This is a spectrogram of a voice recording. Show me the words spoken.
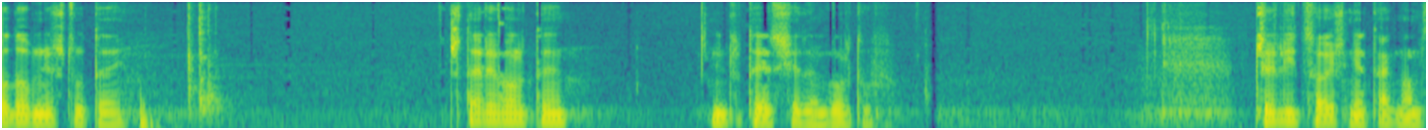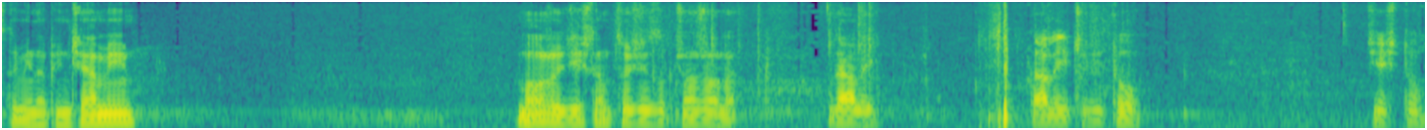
podobnież tutaj. 4V i tutaj jest 7V czyli coś nie tak mam z tymi napięciami. Może gdzieś tam coś jest obciążone. Dalej. Dalej czyli tu. Gdzieś tu.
